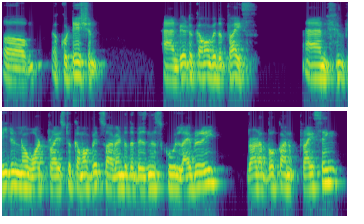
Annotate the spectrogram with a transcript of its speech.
um, a quotation and we had to come up with a price and we didn't know what price to come up with. So I went to the business school library, brought a book on pricing,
